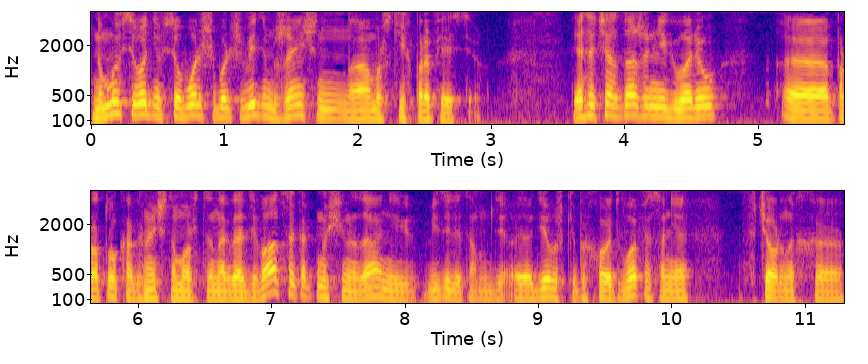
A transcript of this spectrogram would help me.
но мы сегодня все больше и больше видим женщин на мужских профессиях. Я сейчас даже не говорю э, про то, как женщина может иногда одеваться, как мужчина, да, они видели, там, э, девушки приходят в офис, они в черных э,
